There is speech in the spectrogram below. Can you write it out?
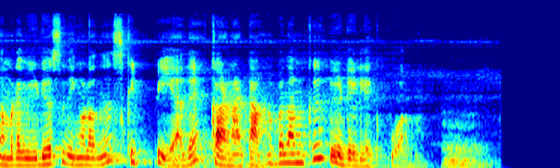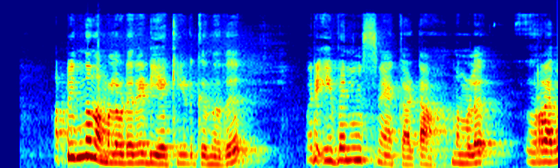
നമ്മുടെ വീഡിയോസ് നിങ്ങളൊന്ന് സ്കിപ്പ് ചെയ്യാതെ കാണാട്ടോ അപ്പം അപ്പോൾ നമുക്ക് വീഡിയോയിലേക്ക് പോവാം. അപ്പം ഇന്ന് നമ്മളിവിടെ റെഡിയാക്കി എടുക്കുന്നത് ഒരു ഈവനിങ് സ്നാക്കാട്ടാ നമ്മൾ റവ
